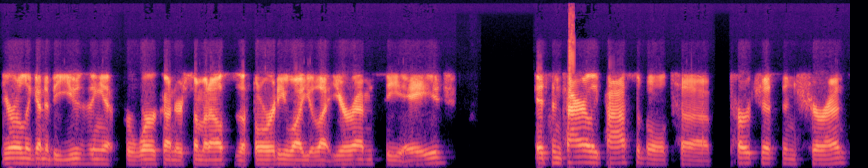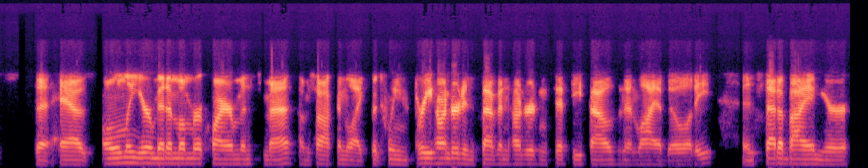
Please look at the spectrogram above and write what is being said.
you're only going to be using it for work under someone else's authority while you let your MC age. It's entirely possible to purchase insurance that has only your minimum requirements met. I'm talking like between 300 and 750,000 in liability instead of buying your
